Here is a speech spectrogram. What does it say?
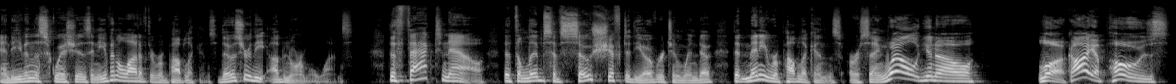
and even the squishes and even a lot of the Republicans, those are the abnormal ones. The fact now that the libs have so shifted the Overton window that many Republicans are saying, well, you know, look, I oppose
